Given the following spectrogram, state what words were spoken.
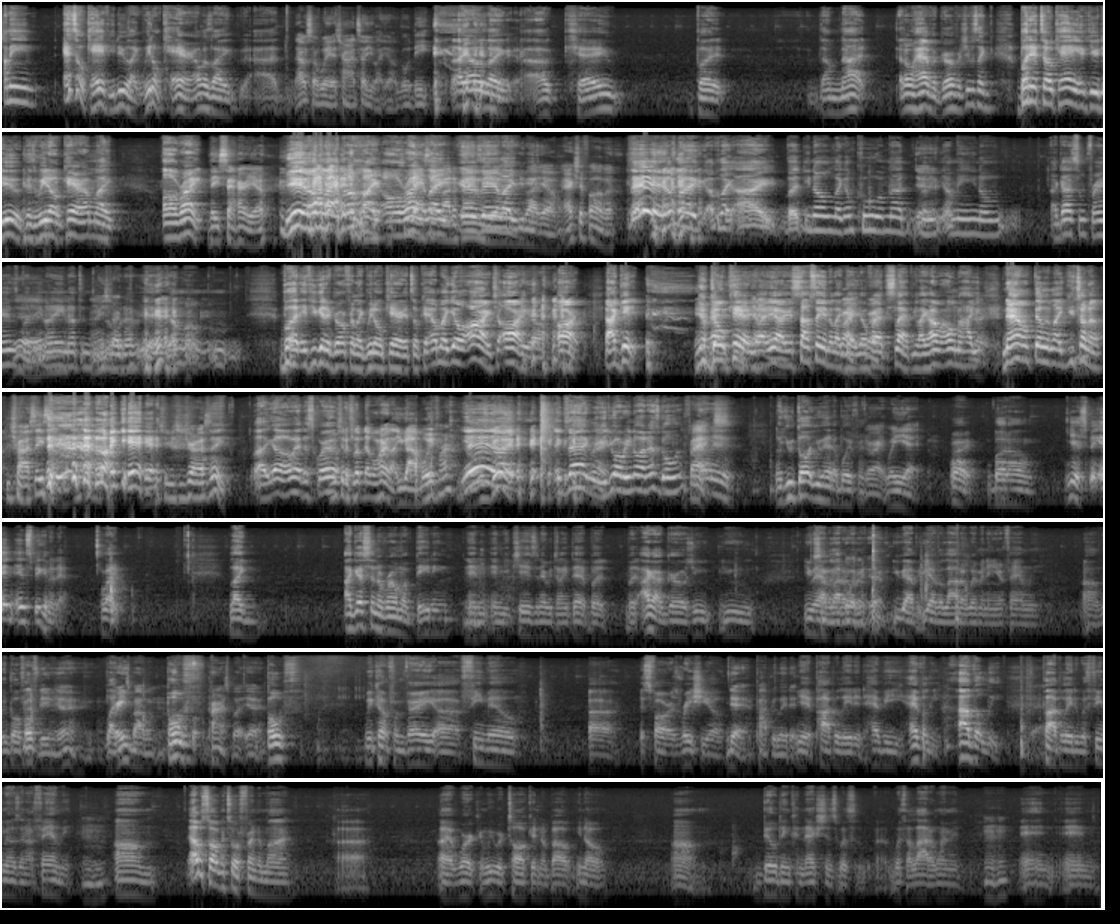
"I mean." It's okay if you do. Like we don't care. I was like, I, That was her way of trying to tell you, like, yo, go deep. like I was like, okay, but I'm not. I don't have a girlfriend. She was like, but it's okay if you do because we don't care. I'm like, all right, they sent her, yo. yeah. I'm like, but I'm like, all right, like sent by the you know what I'm saying, yo, like. be like, yo, ask your father. Yeah, I'm like, I'm like, all right, but you know, like, I'm cool. I'm not. Yeah. Really, I mean, you know, I got some friends, but Yeah, you know, it ain't nothing. I ain't You know, struggling. whatever. Yeah, I'm, um, but if you get a girlfriend, like, we don't care. It's okay. I'm like, yo, all right, yo, all right, yo, all right. I get it. You Right. don't care. You're like, yeah, you stop saying it like Right, that. Yo, if I right. have to slap you, like, I don't, I don't know how you. Right. Now I'm feeling like you trying to, You trying to say something? like, yeah, what you, what you trying to say? like, yo, I'm at the square. You should have flipped up on her, like, you got a boyfriend? Yeah, Yo, like, good. exactly. You already know how that's going. Facts. No, you thought you had a boyfriend. right, where you at? Right, but um, yeah. Speaking and speaking of that, like, like, I guess in the realm of dating and and your kids and everything like that. But but I got girls. You you you have a lot of and women. daughter, You have you have a lot of women in your family. Um, we both Both have- do, yeah. Like, Raised by women. both- parents, but yeah. both. We come from very uh, female, uh, as far as ratio. Yeah, populated. Yeah, populated, heavy, heavily, heavily Yeah. Populated with females in our family. Mhm. Um, I was talking to a friend of mine uh, at work, and we were talking about you know um, building connections with with a lot of women, Mhm. and and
